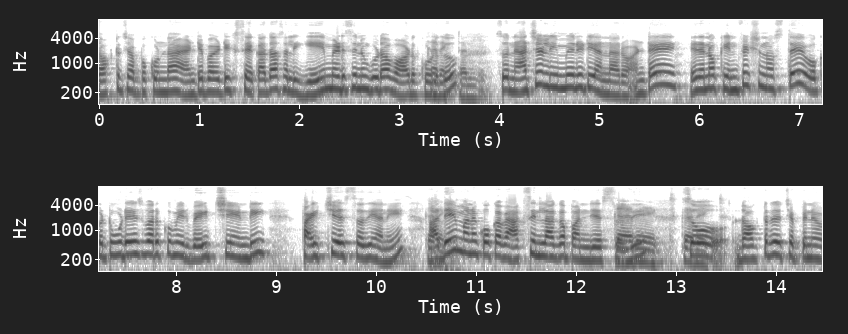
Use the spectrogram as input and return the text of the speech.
డాక్టర్ చెప్పకుండా యాంటీబయాటిక్సే కదా అసలు ఏ మెడిసిన్ కూడా వాడకూడదు. సో న్యాచురల్ ఇమ్యూనిటీ అన్నారు. అంటే ఏదైనా ఒక ఇన్ఫెక్షన్ వస్తే ఒక టూ డేస్ వరకు మీరు వెయిట్ చేయండి. ఫైట్ చేస్తుంది అని అదే మనకు ఒక వ్యాక్సిన్ లాగా పనిచేస్తుంది. సో డాక్టర్ చెప్పిన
